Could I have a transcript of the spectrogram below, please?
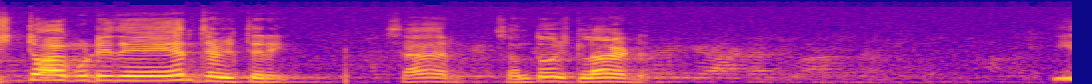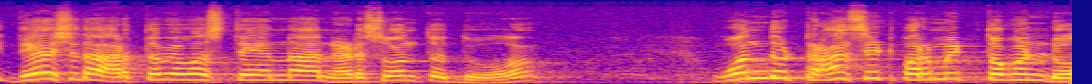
ಇಷ್ಟ ಆಗ್ಬಿಟ್ಟಿದೆ ಅಂತ ಹೇಳ್ತೀರಿ. ಸರ್, ಸಂತೋಷ್ ಲಾಡ್, ಈ ದೇಶದ ಅರ್ಥವ್ಯವಸ್ಥೆಯನ್ನು ನಡೆಸುವಂಥದ್ದು ಒಂದು ಟ್ರಾನ್ಸಿಟ್ ಪರ್ಮಿಟ್ ತಗೊಂಡು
